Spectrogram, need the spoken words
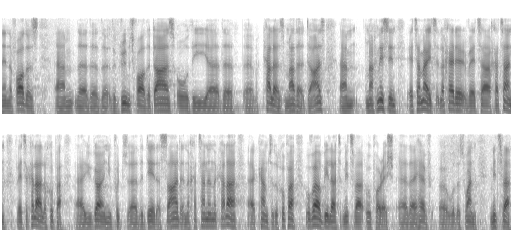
then the father's, um, the, the, the, the, groom's father dies, or the, uh, the uh, kala's mother dies. Um, uh, you go and you put uh, the dead aside, and the chatan and the kala uh, come to the chuppah, uval bilat mitzvah uporesh. Uh, they have uh, with this one mitzvah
